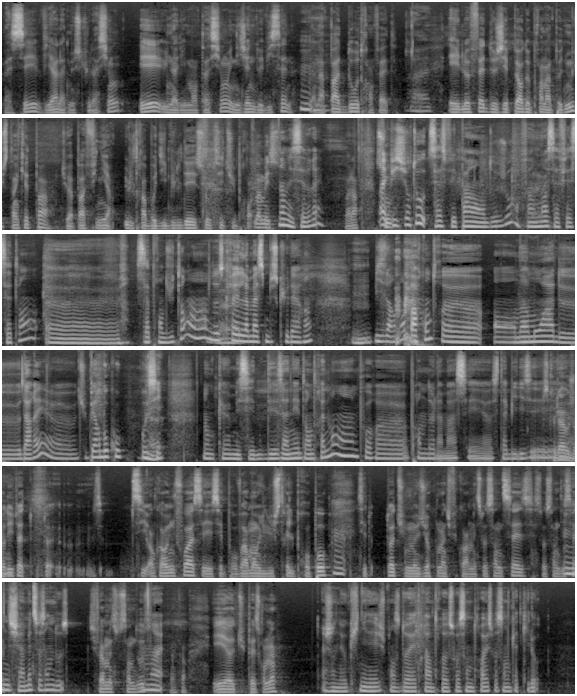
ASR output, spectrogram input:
bah, c'est via la musculation et une alimentation, une hygiène de vie saine. Il n'y en a pas d'autre en fait. Ouais. Et le fait de j'ai peur de prendre un peu de muscle, t'inquiète pas, tu vas pas finir ultra bodybuildé, sauf si tu prends. Non mais Non, mais c'est vrai. Voilà. Ouais, et puis surtout, ça se fait pas en deux jours. Enfin, moi, ça fait 7 ans. Euh, ça prend du temps hein, de se créer de la masse musculaire. hein. Mhm. Bizarrement, par contre, euh, en un mois de- d'arrêt, euh, tu perds beaucoup aussi. Ouais. Donc, euh, mais c'est des années d'entraînement hein, pour euh, prendre de la masse et euh, stabiliser. Parce que là aujourd'hui, toi, toi, si, encore une fois, c'est pour vraiment illustrer le propos. Mm. C'est toi, tu mesures combien? Tu fais quoi? 1m76, 77 mm, je suis à 1m72. Tu fais 1m72 Ouais. D'accord. Et euh, tu pèses combien? J'en ai aucune idée. Je pense dois être entre 63 et 64 kilos.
